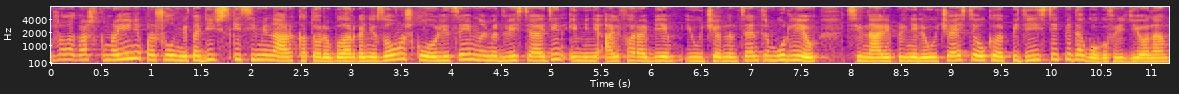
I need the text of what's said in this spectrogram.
В Жалагашском районе прошел методический семинар, который был организован школой-лицеем номер 201 имени Аль-Фараби и учебным центром Урлив. В семинаре приняли участие около 50 педагогов региона.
